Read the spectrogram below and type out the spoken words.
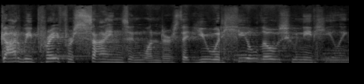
God, we pray for signs and wonders that you would heal those who need healing.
